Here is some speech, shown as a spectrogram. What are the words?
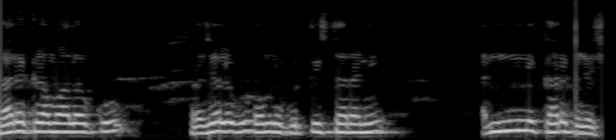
కార్యక్రమాలకు ప్రజల మమ్మల్ని గుర్తిస్తారని అన్ని కార్యక్రమాలు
